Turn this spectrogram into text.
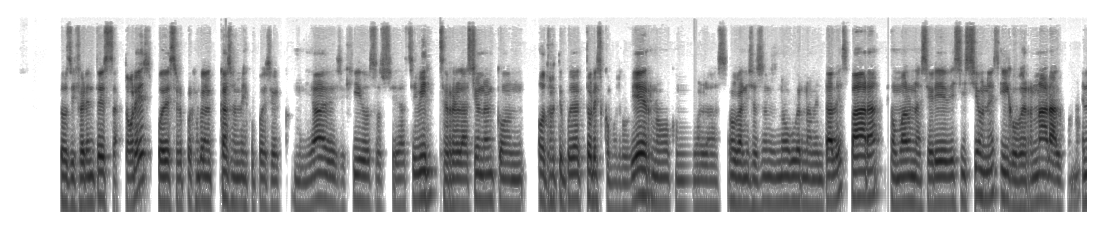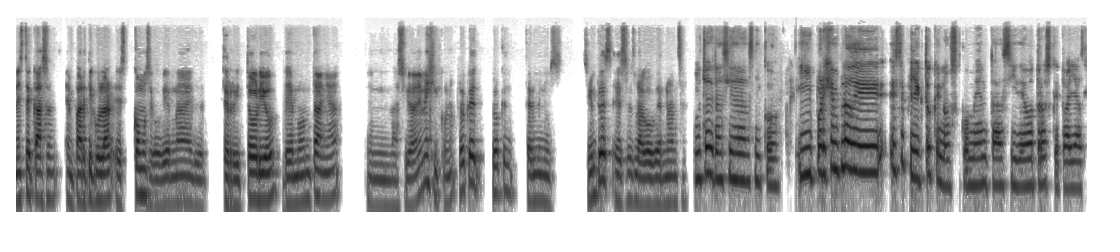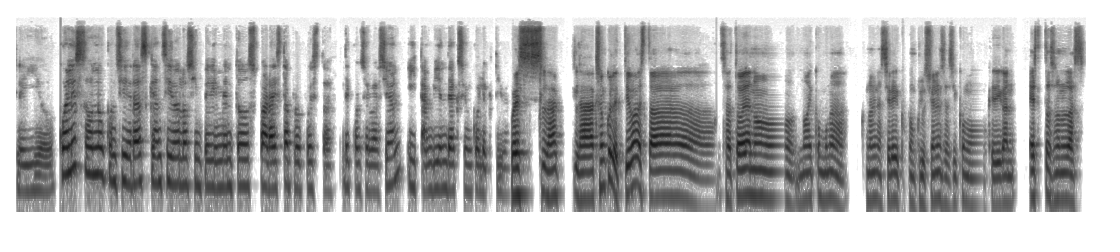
los diferentes actores, puede ser, por ejemplo, en el caso de México, puede ser comunidades, ejidos, sociedad civil, se relacionan con otro tipo de actores como el gobierno, como las organizaciones no gubernamentales, para tomar una serie de decisiones y gobernar algo. ¿no? En este caso en particular es cómo se gobierna el territorio de montaña en la Ciudad de México. ¿no? Creo, que, creo que en términos simples, eso es la gobernanza. Muchas gracias, Nico. Y por ejemplo, de este proyecto que nos comentas y de otros que tú hayas leído, ¿cuáles son o consideras que han sido los impedimentos para esta propuesta de conservación y también de acción colectiva? Pues la, la acción colectiva está, o sea, todavía no, no hay como una, no hay una serie de conclusiones así como que digan, estas son las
